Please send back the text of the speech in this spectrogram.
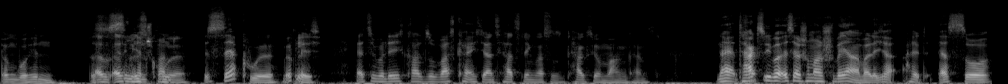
irgendwo hin. Das Also- ist also ziemlich ist entspannt. cool. Ist sehr cool, wirklich. Jetzt überlege ich gerade so, was kann ich dir ans Herz legen, was du so tagsüber machen kannst. Naja, tagsüber ist ja schon mal schwer, weil ich ja halt erst so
